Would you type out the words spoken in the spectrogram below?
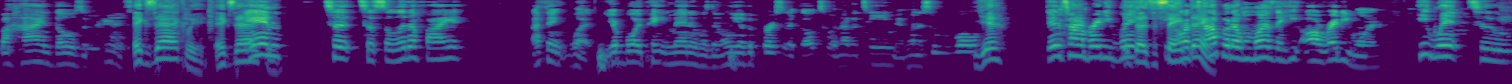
behind those appearances. Exactly. Exactly. And to to solidify it, I think what your boy Peyton Manning was the only other person to go to another team and win a Super Bowl. yeah. Then Tom Brady went does the same on thing. top of the ones that he already won. He went to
